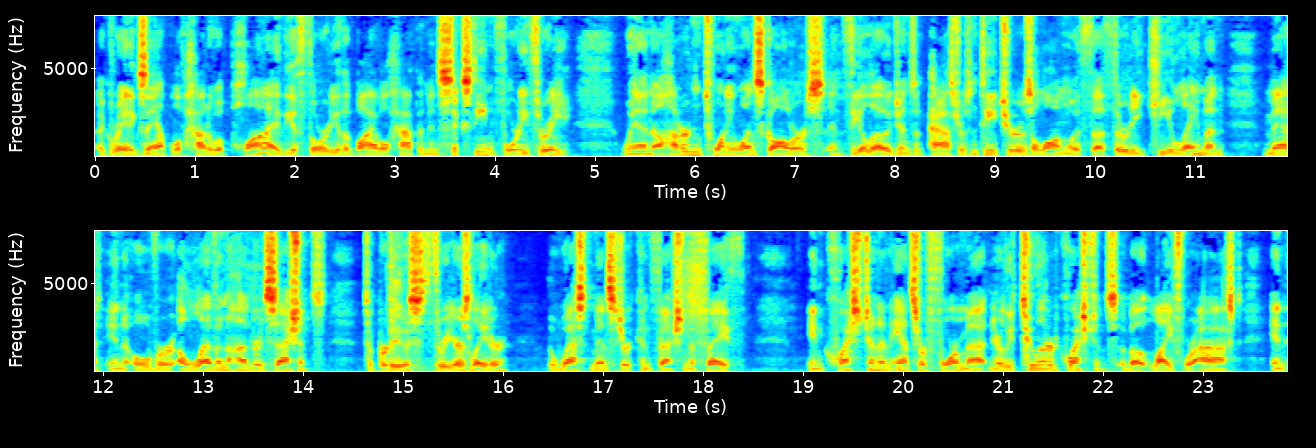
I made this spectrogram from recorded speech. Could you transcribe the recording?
A great example of how to apply the authority of the Bible happened in 1643 when 121 scholars and theologians and pastors and teachers, along with uh, 30 key laymen, met in over 1,100 sessions to produce, three years later, the Westminster Confession of Faith. In question and answer format, nearly 200 questions about life were asked and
